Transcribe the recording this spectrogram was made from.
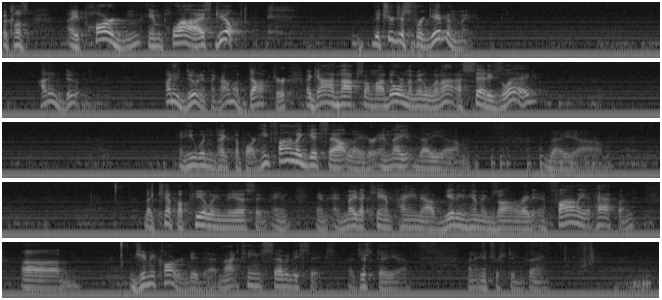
because a pardon implies guilt, that you're just forgiving me. I didn't do it. I didn't do anything. I'm a doctor. A guy knocks on my door in the middle of the night. I set his leg and he wouldn't take the part. He finally gets out later, and they they um, they um, they kept appealing this and, and, and, and, made a campaign out of getting him exonerated. And finally, it happened. Um, Jimmy Carter did that, 1976. Just a uh, an interesting thing.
